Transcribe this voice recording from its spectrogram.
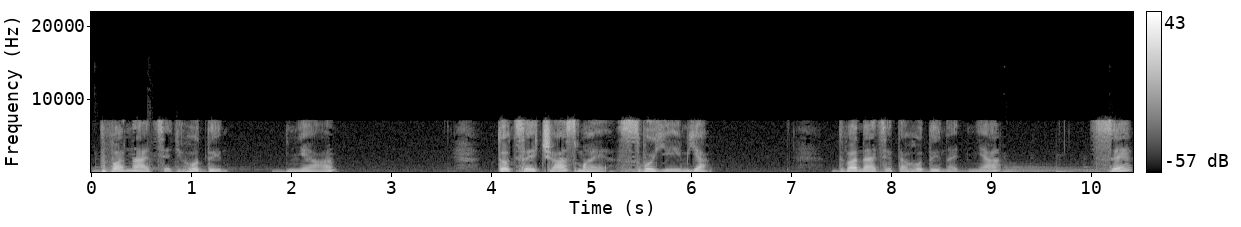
12 годин дня, то цей час має своє ім'я. 12 година дня це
